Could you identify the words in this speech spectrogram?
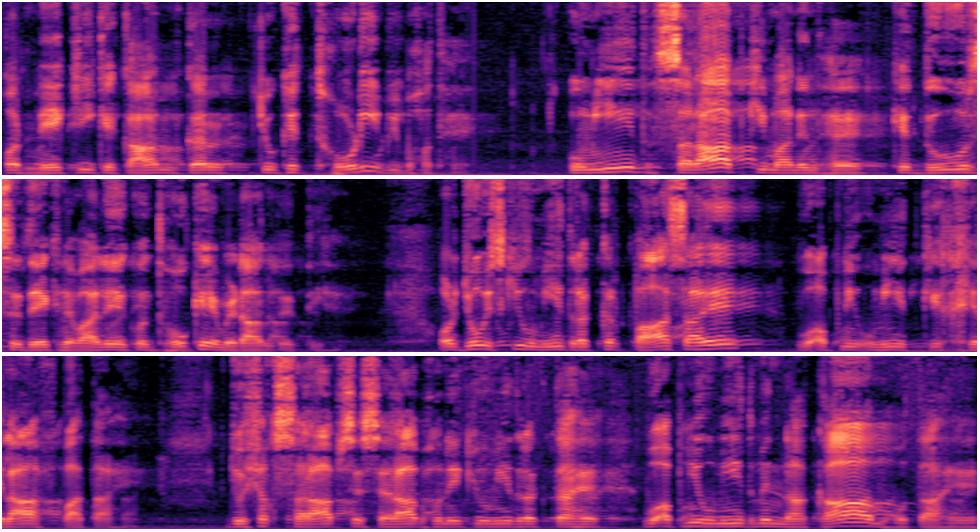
اور نیکی کے کام کر کیونکہ تھوڑی بھی بہت ہے۔ امید سراب کی مانند ہے کہ دور سے دیکھنے والے کو دھوکے میں ڈال دیتی ہے۔ اور جو اس کی امید رکھ کر پاس آئے، وہ اپنی امید کے خلاف پاتا ہے۔ جو شخص سراب سے سیراب ہونے کی امید رکھتا ہے، وہ اپنی امید میں ناکام ہوتا ہے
